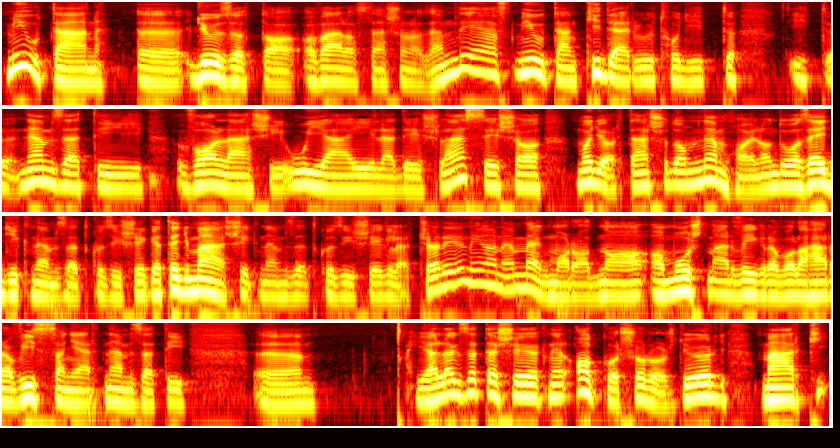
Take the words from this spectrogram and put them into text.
Miután győzött a, a választáson az MDF, miután kiderült, hogy itt itt nemzeti, vallási újjáéledés lesz, és a magyar társadalom nem hajlandó az egyik nemzetköziséget egy másik nemzetköziségre cserélni, hanem megmaradna a most már végre valahára visszanyert nemzeti jellegzetességeknél, akkor Soros György már ki,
